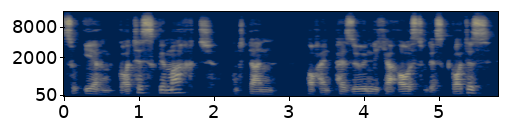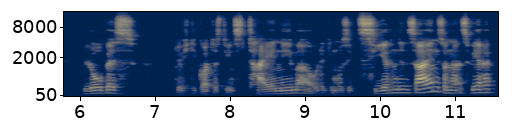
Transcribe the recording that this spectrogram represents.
zu Ehren Gottes gemacht und dann auch ein persönlicher Ausdruck des Gotteslobes durch die Gottesdienstteilnehmer oder die Musizierenden sein, sondern als wäre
